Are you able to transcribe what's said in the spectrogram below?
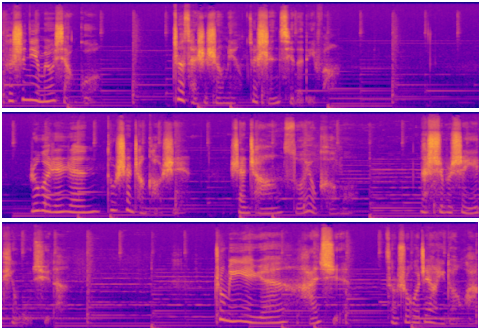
可是你有没有想过，这才是生命最神奇的地方。如果人人都擅长考试，擅长所有科目，那是不是也挺无趣的？著名演员韩雪曾说过这样一段话：“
